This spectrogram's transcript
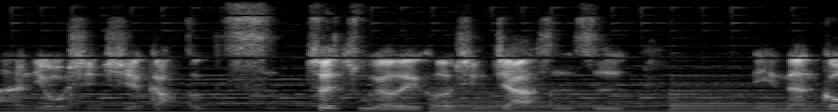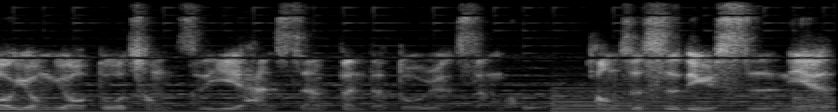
很流行斜杠这个词。最主要的一个核心价值是，你能够拥有多重职业和身份的多元生活，同时是律师，你也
